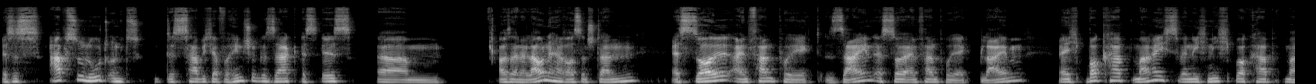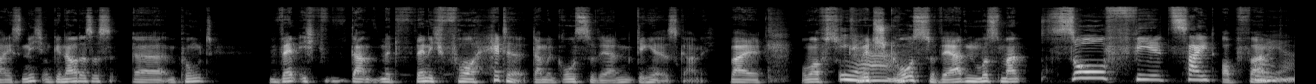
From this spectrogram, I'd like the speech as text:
Es ist absolut, und das habe ich ja vorhin schon gesagt, es ist ähm, aus einer Laune heraus entstanden. Es soll ein Fun-Projekt sein, es soll ein Fun-Projekt bleiben. Wenn ich Bock hab, mache ich's. Wenn ich nicht Bock hab, mache ich's nicht. Und genau das ist äh, ein Punkt. Wenn ich damit, wenn ich vorhätte, damit groß zu werden, ginge es gar nicht. Weil, um auf Ja. Twitch groß zu werden, muss man so viel Zeit Oh, opfern ja.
